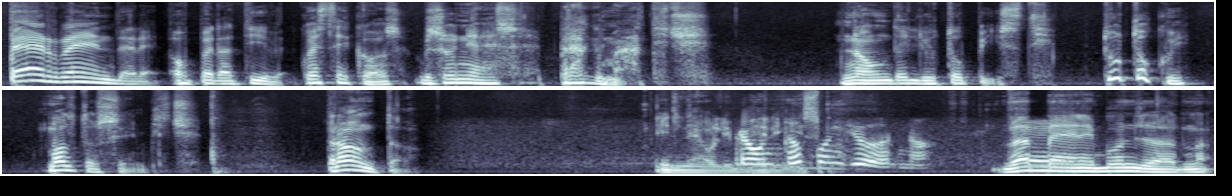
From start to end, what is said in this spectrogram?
Per rendere operative queste cose bisogna essere pragmatici, non degli utopisti. Tutto qui, molto semplice. Pronto? Il neoliberismo. Pronto, buongiorno. Va eh, bene, buongiorno.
